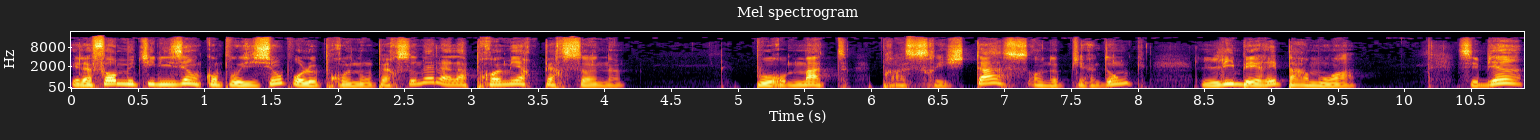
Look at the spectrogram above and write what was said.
est la forme utilisée en composition pour le pronom personnel à la première personne. Pour mat prasrishtas, on obtient donc libéré par moi. C'est bien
